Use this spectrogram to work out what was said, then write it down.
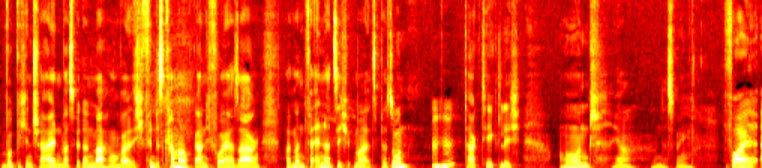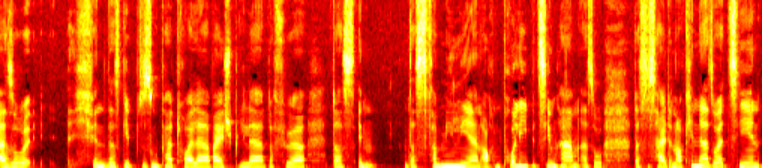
wirklich entscheiden, was wir dann machen. Weil ich finde, das kann man auch gar nicht vorher sagen. Weil man verändert sich immer als Person Mhm. tagtäglich. Und ja, und deswegen. Voll. Also ich finde, das gibt super tolle Beispiele dafür, dass in dass Familien auch eine Poly-Beziehung haben, also dass es halt dann auch Kinder so erziehen.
